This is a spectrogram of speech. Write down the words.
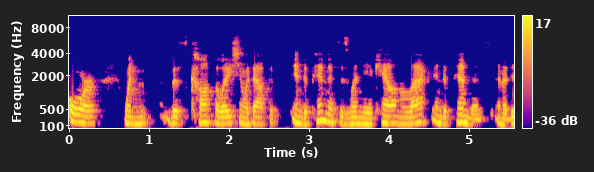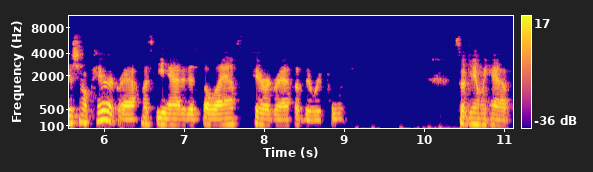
Or when this compilation without independence is when the accountant lacks independence, an additional paragraph must be added as the last paragraph of the report. So again, we have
